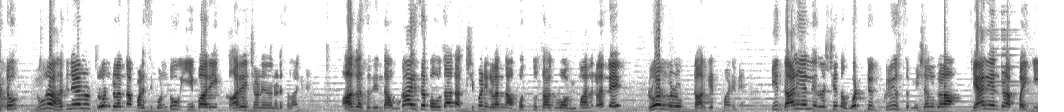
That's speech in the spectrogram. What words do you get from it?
ಒಟ್ಟು ನೂರ ಹದಿನೇಳು ಡ್ರೋನ್ಗಳನ್ನ ಬಳಸಿಕೊಂಡು ಈ ಬಾರಿ ಕಾರ್ಯಾಚರಣೆಯನ್ನು ನಡೆಸಲಾಗಿದೆ. ಆಗಸದಿಂದ ಉಡಾಯಿಸಬಹುದಾದ ಕ್ಷಿಪಣಿಗಳನ್ನ ಹೊತ್ತು ಸಾಗುವ ವಿಮಾನಗಳನ್ನೇ ಡ್ರೋನ್ಗಳು ಟಾರ್ಗೆಟ್ ಮಾಡಿವೆ. ಈ ದಾಳಿಯಲ್ಲಿ ರಷ್ಯಾದ ಒಟ್ಟು ಕ್ರೂಸ್ ಮಿಷನ್ಗಳ ಕ್ಯಾರಿಯರ್ಗಳ ಪೈಕಿ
